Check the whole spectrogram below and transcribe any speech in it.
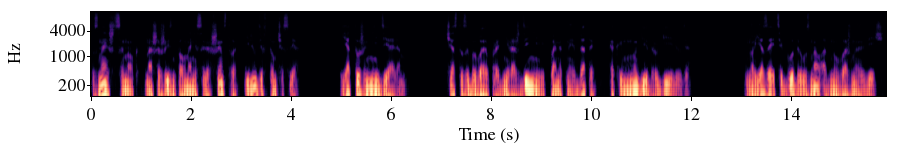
Знаешь, сынок, наша жизнь полна несовершенства, и люди в том числе. Я тоже не идеален. Часто забываю про дни рождения и памятные даты, как и многие другие люди. Но я за эти годы узнал одну важную вещь.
